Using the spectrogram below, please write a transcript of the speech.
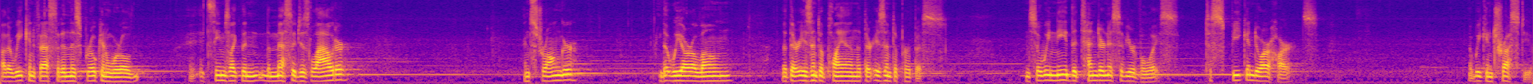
Father, we confess that in this broken world, it seems like the, the message is louder and stronger, that we are alone, that there isn't a plan, that there isn't a purpose. And so we need the tenderness of your voice to speak into our hearts, that we can trust you.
